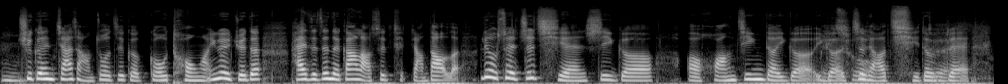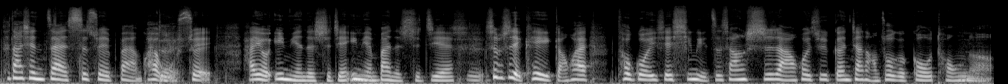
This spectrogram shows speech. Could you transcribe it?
嗯去跟家长做这个沟通啊？因为觉得孩子真的，刚刚老师讲到了，六岁之前是一个。呃，黄金的一个一个治疗期，对不对？对？可他现在四岁半，快五岁，还有一年的时间，一年半的时间，是。是不是也可以赶快透过一些心理咨商师啊，或去跟家长做个沟通呢？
